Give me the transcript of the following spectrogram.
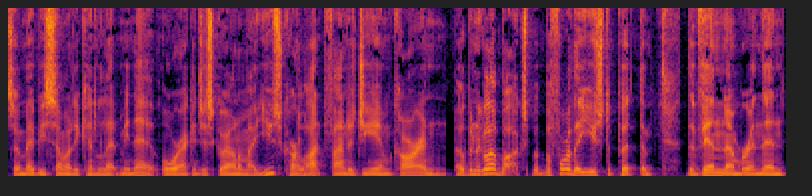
So maybe somebody can let me know. Or I can just go out on my used car lot, find a GM car, and open a glove box. But before they used to put the, the VIN number, and then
